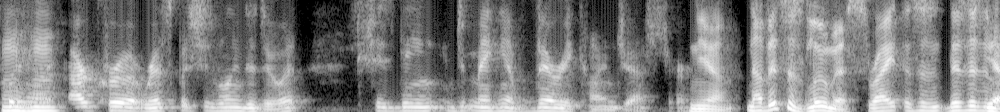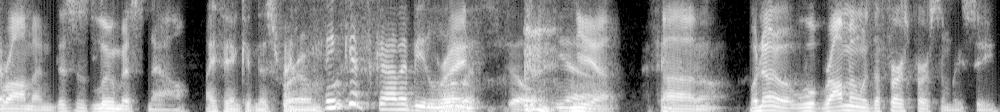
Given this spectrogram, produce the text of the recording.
putting Mhm. our, our crew at risk, but she's willing to do it. She's being making a very kind gesture. Yeah. Now this is Lumas, right? This isn't this isn't Yes. Rahmin. This is Lumas now, I think, in this room. I think it's got to be Right. Lumas still. Yeah, Yeah. I think Um, so. well, no, no. Well, Rahmin was the first person we see,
